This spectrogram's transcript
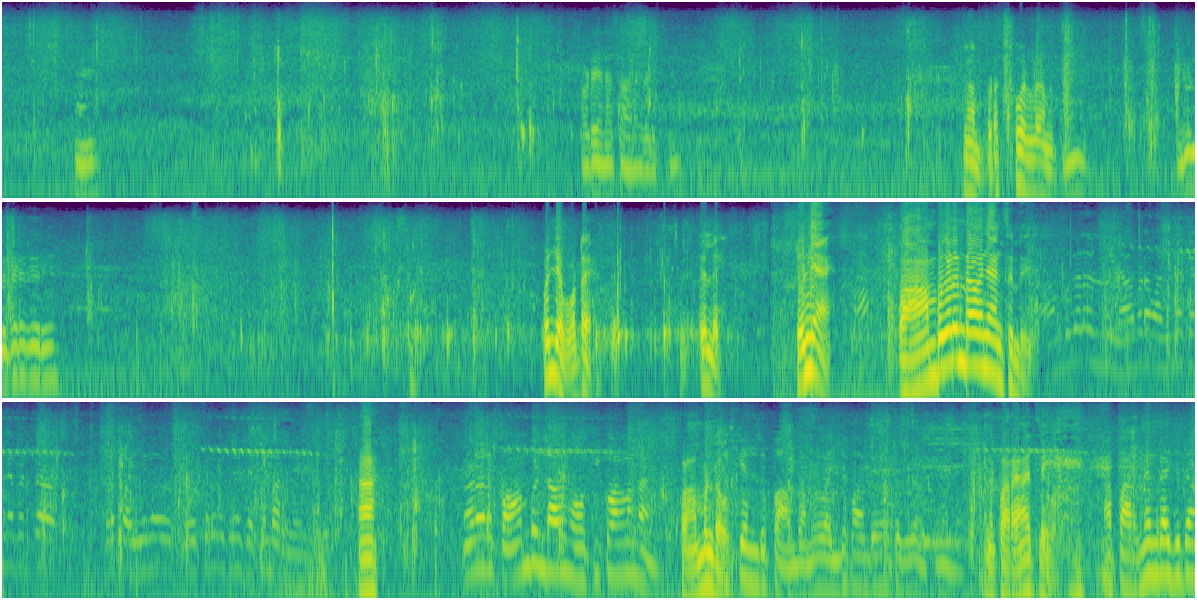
അവിടെയാണ് സാധനം കളിക്കുന്നത് ഇവിടെ വെള്ളമാണ് കൊല്ല പോട്ടെ. അല്ലേ? പിന്നെ പാമ്പുകൾ ഉണ്ടാവാൻ ചാൻസ് ഉണ്ട്. ആ. പറയാൻ പറ്റില്ലേ? പറഞ്ഞെന്താ വെച്ചിട്ടാ.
